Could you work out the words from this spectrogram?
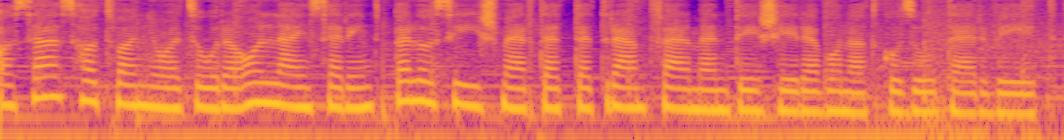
A 168 óra online szerint Pelosi ismertette Trump felmentésére vonatkozó tervét.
